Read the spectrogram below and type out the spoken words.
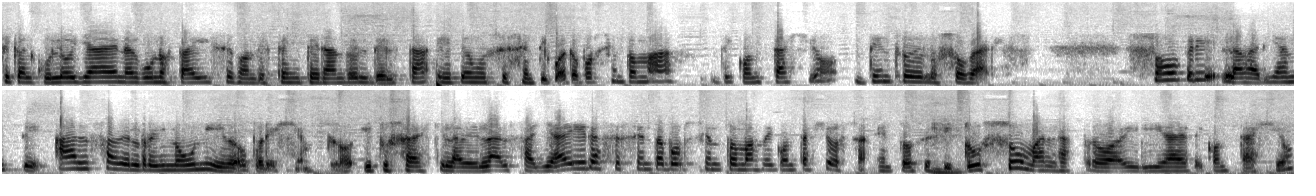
se calculó ya en algunos países donde está imperando el Delta, es de un 64% más de contagio dentro de los hogares sobre la variante alfa del Reino Unido, por ejemplo, y tú sabes que la del alfa ya era 60% más de contagiosa, entonces si tú sumas las probabilidades de contagio,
